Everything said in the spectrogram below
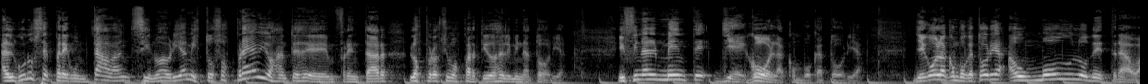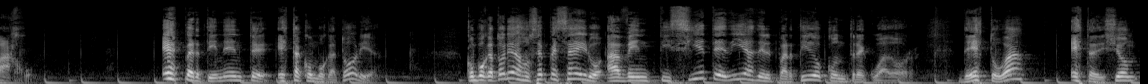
algunos se preguntaban si no habría amistosos previos antes de enfrentar los próximos partidos de eliminatoria. Y finalmente llegó la convocatoria. Llegó la convocatoria a un módulo de trabajo. ¿Es pertinente esta convocatoria? Convocatoria de José Peseiro a 27 días del partido contra Ecuador. De esto va esta edición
